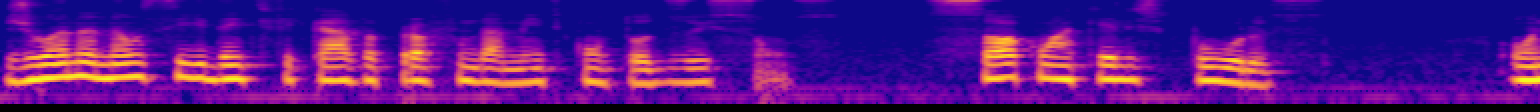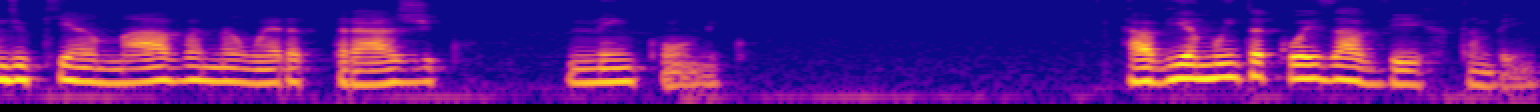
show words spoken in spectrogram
Joana não se identificava profundamente com todos os sons, só com aqueles puros, onde o que amava não era trágico nem cômico. Havia muita coisa a ver também.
